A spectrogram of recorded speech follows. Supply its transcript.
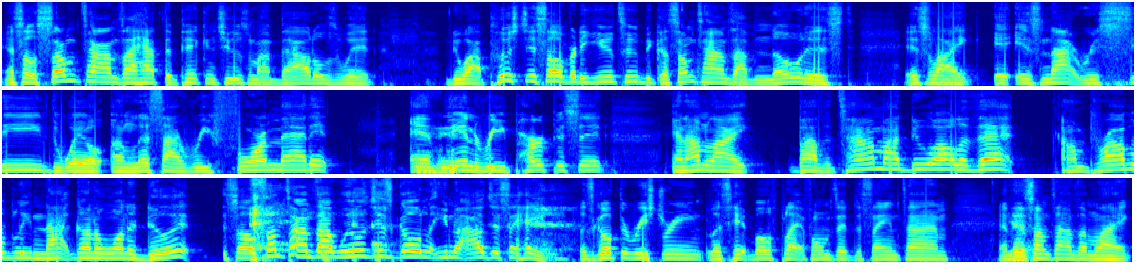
And so sometimes I have to pick and choose my battles with do I push this over to YouTube? Because sometimes I've noticed it's like it's not received well unless I reformat it and mm-hmm. then repurpose it. And I'm like, by the time I do all of that, I'm probably not gonna want to do it. So sometimes I will just go, you know, I'll just say, hey, let's go through Restream, let's hit both platforms at the same time. And yep. then sometimes I'm like,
